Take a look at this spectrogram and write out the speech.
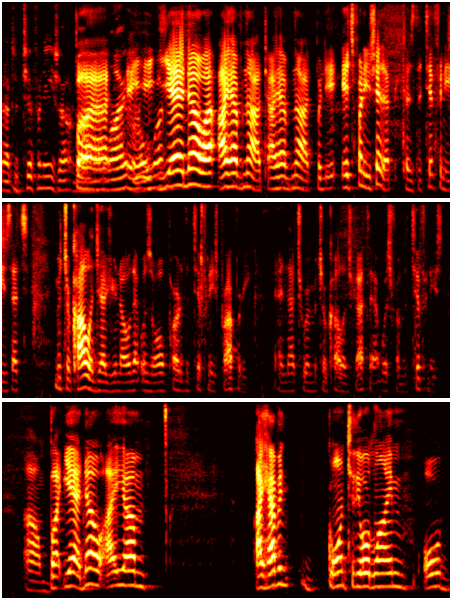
out to Tiffany's out in but Lyme or uh, yeah, no, I, I have not. I have not. But it, it's funny you say that because the Tiffany's, that's Mitchell College, as you know, that was all part of the Tiffany's property, and that's where Mitchell College got that was from the Tiffany's. Um, but yeah, no, I um, I haven't gone to the old Lyme, old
